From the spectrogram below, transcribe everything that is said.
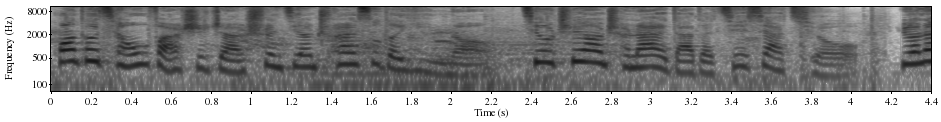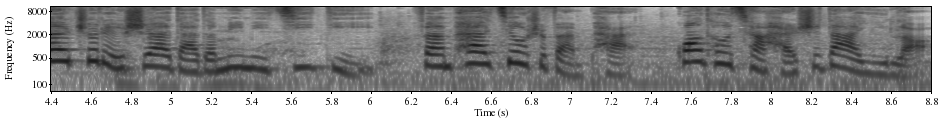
光头强无法施展瞬间穿梭的异能，就这样成了艾达的阶下囚。原来这里是艾达的秘密基地，反派就是反派。光头强还是大意了，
